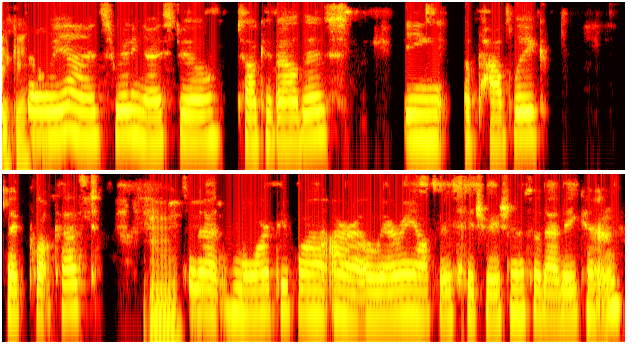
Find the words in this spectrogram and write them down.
Okay. So yeah, it's really nice to talk about this in a public like podcast Mhm. so that more people are aware of this situation so that they can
